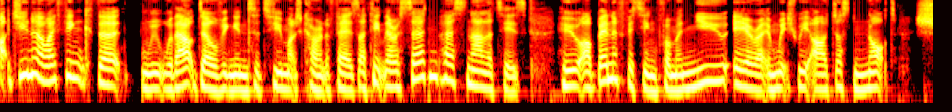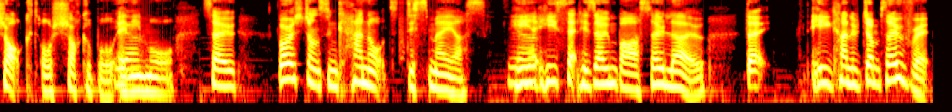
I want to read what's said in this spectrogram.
Uh, do you know, I think that without delving into too much current affairs, I think there are certain personalities who are benefiting from a new era in which we are just not shocked or shockable Yeah. anymore. So Boris Johnson cannot dismay us. Yeah. He, he set his own bar so low that he kind of jumps over it.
